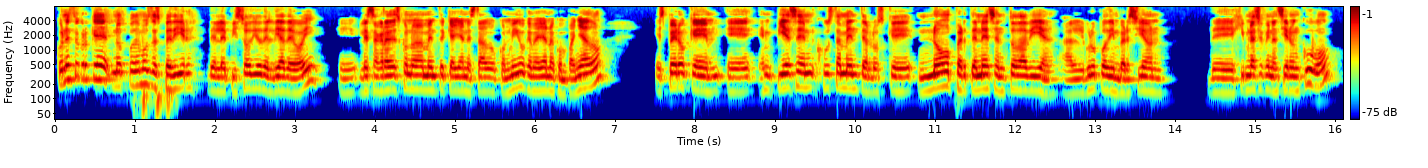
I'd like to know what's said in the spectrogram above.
Con esto creo que nos podemos despedir del episodio del día de hoy. Eh, les agradezco nuevamente que hayan estado conmigo, que me hayan acompañado. Espero que eh, empiecen justamente a los que no pertenecen todavía al grupo de inversión de gimnasio financiero en Cubo.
